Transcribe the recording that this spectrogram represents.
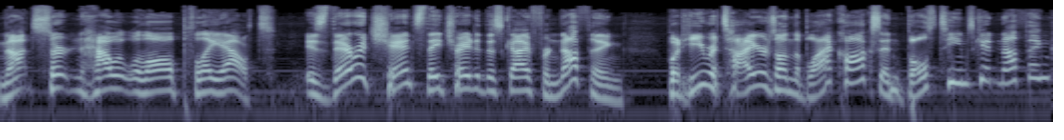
Not certain how it will all play out. Is there a chance they traded this guy for nothing, but he retires on the Blackhawks and both teams get nothing?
